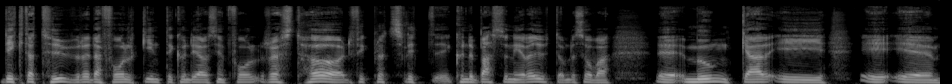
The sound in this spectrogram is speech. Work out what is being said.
diktaturer där folk inte kunde göra sin röst hörd, fick plötsligt, eh, kunde basunera ut om det så var eh, munkar i, i, i,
